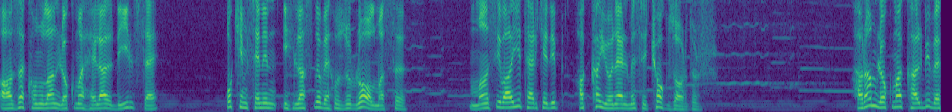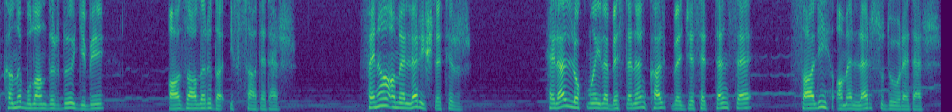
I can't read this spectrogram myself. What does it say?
ağza konulan lokma helal değilse, o kimsenin ihlaslı ve huzurlu olması, masivayı terk edip Hakk'a yönelmesi çok zordur. Haram lokma kalbi ve kanı bulandırdığı gibi, azaları da ifsad eder.'' Fena ameller işletir. Helal lokma ile beslenen kalp ve cesettense salih ameller sudur eder.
